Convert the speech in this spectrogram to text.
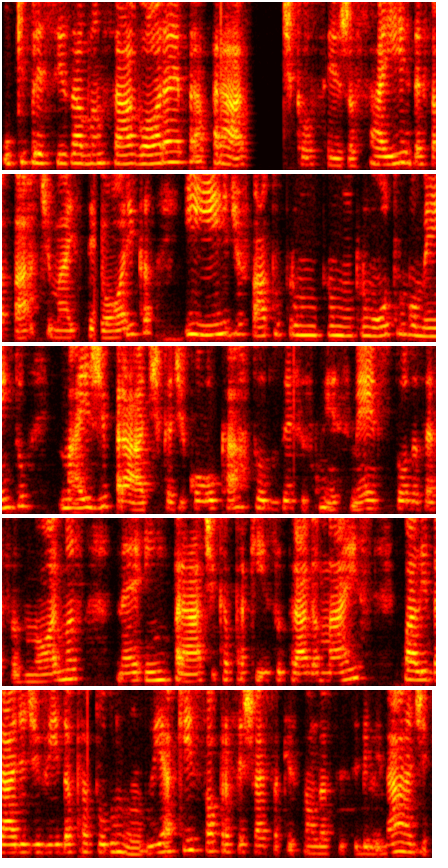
O que precisa avançar agora é para a prática ou seja, sair dessa parte mais teórica e ir, de fato, para um, um, um outro momento mais de prática, de colocar todos esses conhecimentos, todas essas normas, né, em prática, para que isso traga mais qualidade de vida para todo mundo. E aqui, só para fechar essa questão da acessibilidade,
